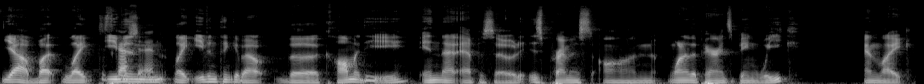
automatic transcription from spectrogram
Yeah, but like even like even think about the comedy in that episode is premised on one of the parents being weak and like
